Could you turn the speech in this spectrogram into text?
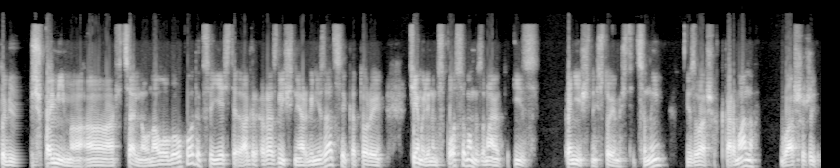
То бишь, помимо а, официального налогового кодекса, есть различные организации, которые тем или иным способом изымают из конечной стоимости цены, из ваших карманов, ваши же,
